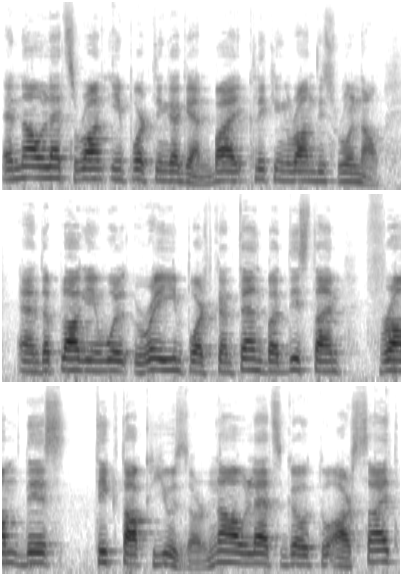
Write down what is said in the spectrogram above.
And now let's run importing again by clicking run this rule now. And the plugin will re-import content, but this time from this TikTok user. Now let's go to our site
